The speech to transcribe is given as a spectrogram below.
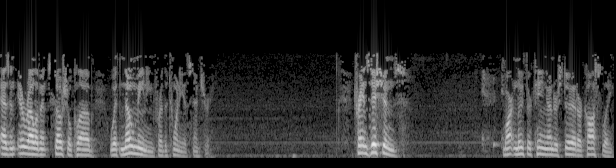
as an irrelevant social club with no meaning for the 20th century. Transitions, Martin Luther King understood, are costly.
